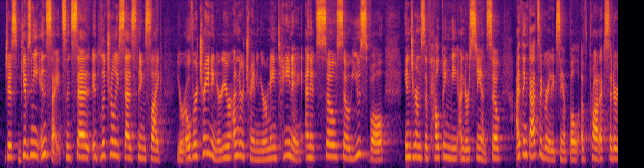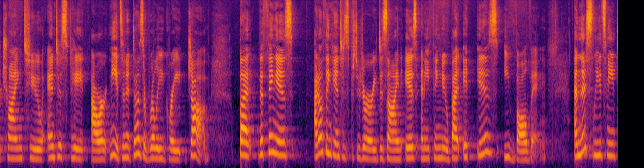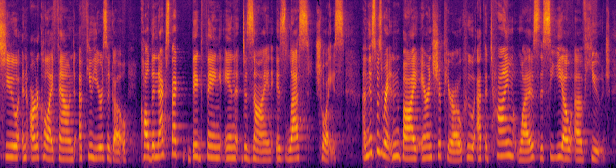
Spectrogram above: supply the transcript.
just gives me insights and says it literally says things like you're overtraining or you're undertraining, you're maintaining, and it's so so useful in terms of helping me understand. So I think that's a great example of products that are trying to anticipate our needs, and it does a really great job. But the thing is, I don't think anticipatory design is anything new, but it is evolving. And this leads me to an article I found a few years ago called The Next Big Thing in Design is Less Choice. And this was written by Aaron Shapiro, who at the time was the CEO of Huge.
